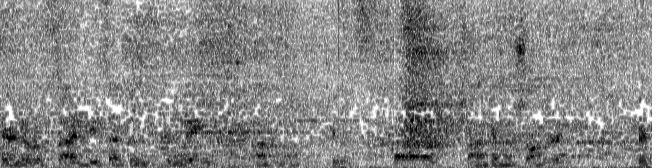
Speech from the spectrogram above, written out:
their little side besides the, the wing. Um, it's uh, trying to get more stronger. Sure.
